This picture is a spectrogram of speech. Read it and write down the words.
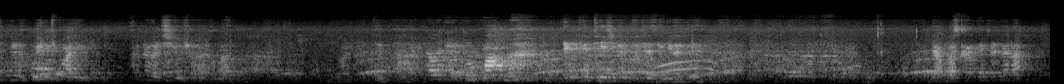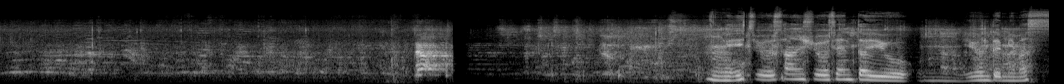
他那个气球？有点多。天天气。一応参照戦隊を、うん、読んでみます。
